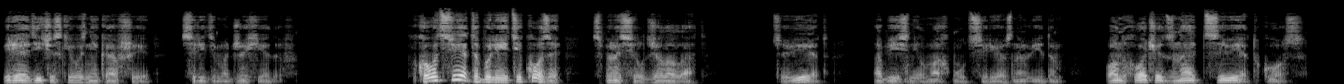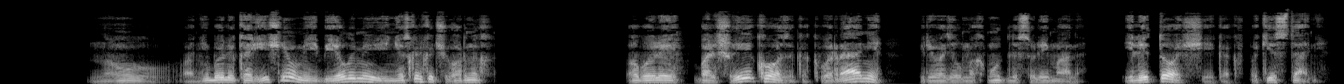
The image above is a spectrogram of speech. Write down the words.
периодически возникавшие среди маджахедов. — Какого цвета были эти козы? — спросил Джалалат. — Цвет, — объяснил Махмуд серьезным видом. Он хочет знать цвет коз. Ну, они были коричневыми и белыми, и несколько черных. То были большие козы, как в Иране, переводил Махмуд для Сулеймана, или тощие, как в Пакистане.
